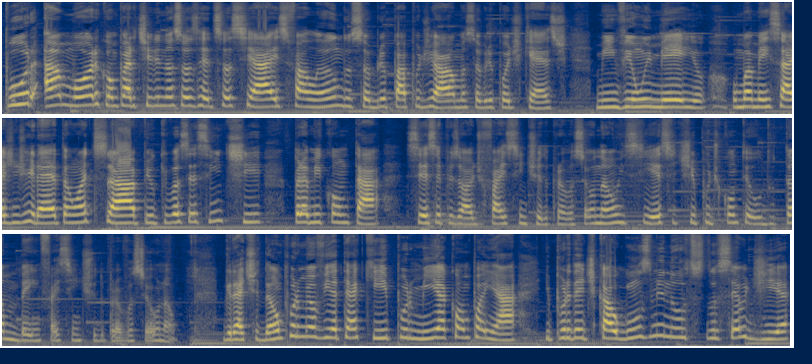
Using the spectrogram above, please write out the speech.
por amor, compartilhe nas suas redes sociais falando sobre o Papo de Alma, sobre o podcast. Me envie um e-mail, uma mensagem direta, um WhatsApp, o que você sentir para me contar se esse episódio faz sentido para você ou não e se esse tipo de conteúdo também faz sentido para você ou não. Gratidão por me ouvir até aqui, por me acompanhar e por dedicar alguns minutos do seu dia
